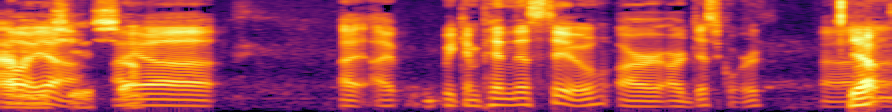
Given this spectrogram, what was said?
Oh having yeah. issues. So. I, uh, I, I, we can pin this too. Our our Discord. Uh, Yep,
